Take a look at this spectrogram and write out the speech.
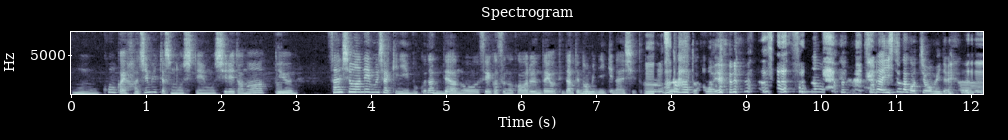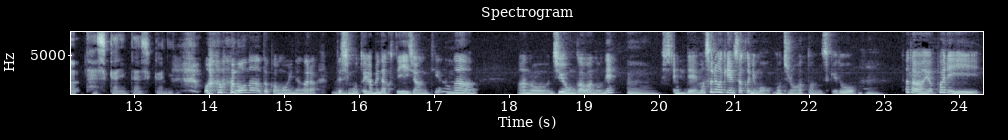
うん、今回初めてその視点を知れたなっていう。うん。最初はね、無邪気に僕だってうん。あの、生活が変わるんだよって、だって飲みに行けないし、とか、うん。バカとか思いながら、そんなもん、それは一緒だこっちも、みたいな。うん、確かに確かに。あのなとか思いながら、で仕事辞めなくていいじゃんっていうのが、あの、ジオン側のね、うん。視点で、まあそれは原作にももちろんあったんですけど、うんただやっぱり、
